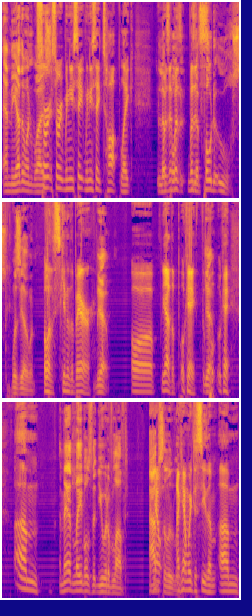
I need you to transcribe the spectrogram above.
And the other one was sorry, sorry. When you say when you say top, like Le, was it Peau- was, was Le it Peau de Ours was the other one. oh the skin of the bear? Yeah. Oh yeah, the okay, the, Yeah. okay. Um, And they had labels that you would have loved. Can't- Absolutely. I can't wait to see them. Um,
